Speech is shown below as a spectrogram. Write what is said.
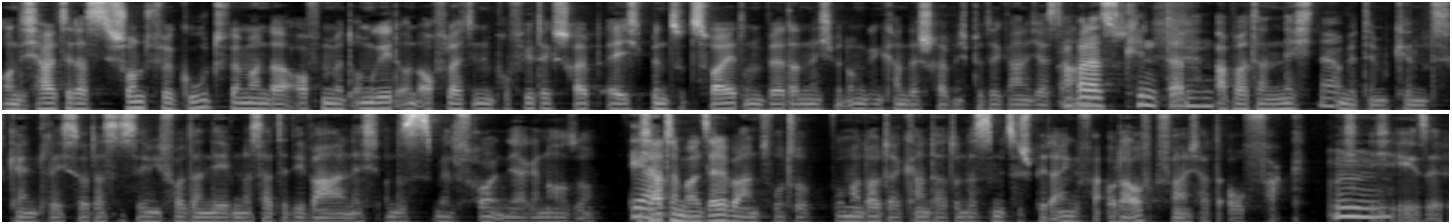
Und ich halte das schon für gut, wenn man da offen mit umgeht und auch vielleicht in den Profiltext schreibt, ey, ich bin zu zweit und wer dann nicht mit umgehen kann, der schreibt mich bitte gar nicht erst Aber an. das Kind dann, Aber dann nicht Ja. mit dem Kind kenntlich. So, das ist irgendwie voll daneben. Das hatte die Wahl nicht. Und das ist mit Freunden ja genauso. Ich Ja. hatte mal selber ein Foto, wo man Leute erkannt hat und das ist mir zu spät eingefallen oder aufgefallen. Ich dachte, oh fuck, Mhm. ich, ich Esel.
